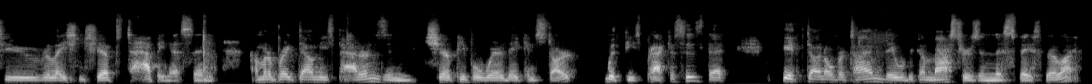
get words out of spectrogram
to relationships to happiness and i'm going to break down these patterns and share people where they can start with these practices that if done over time they will become masters in this space of their life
